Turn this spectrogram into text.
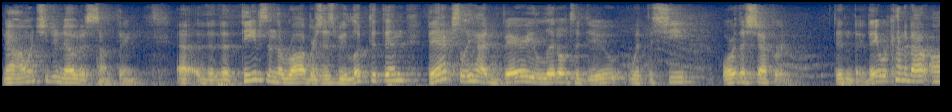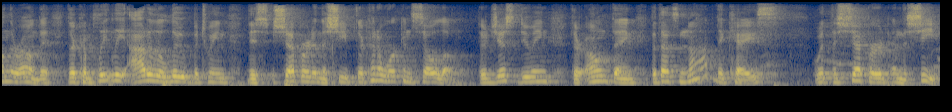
Now, I want you to notice something. Uh, the, the thieves and the robbers, as we looked at them, they actually had very little to do with the sheep or the shepherd, didn't they? They were kind of out on their own. They, they're completely out of the loop between this shepherd and the sheep. They're kind of working solo, they're just doing their own thing. But that's not the case with the shepherd and the sheep.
